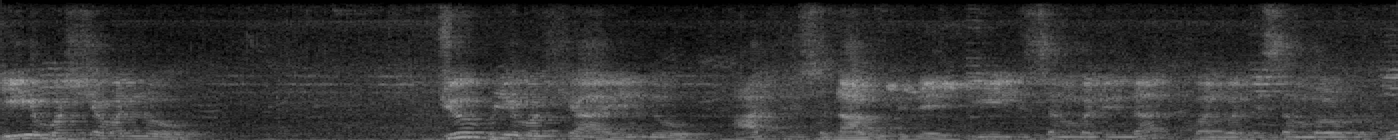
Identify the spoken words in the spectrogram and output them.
ಈ ವರ್ಷವನ್ನು ಜೂಬ್ಲಿ ವರ್ಷ ಎಂದು ಆಚರಿಸಲಾಗುತ್ತಿದೆ. ಈ ಡಿಸೆಂಬರಿಂದ ಬರುವ ಡಿಸೆಂಬರ್ವರೆಗೂ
